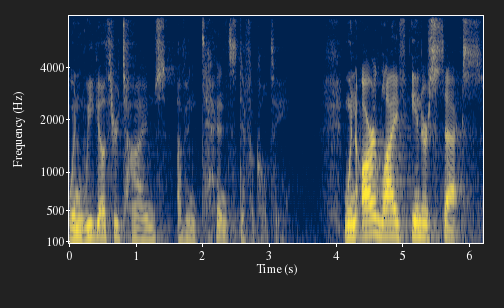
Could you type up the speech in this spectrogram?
when we go through times of intense difficulty, when our life intersects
